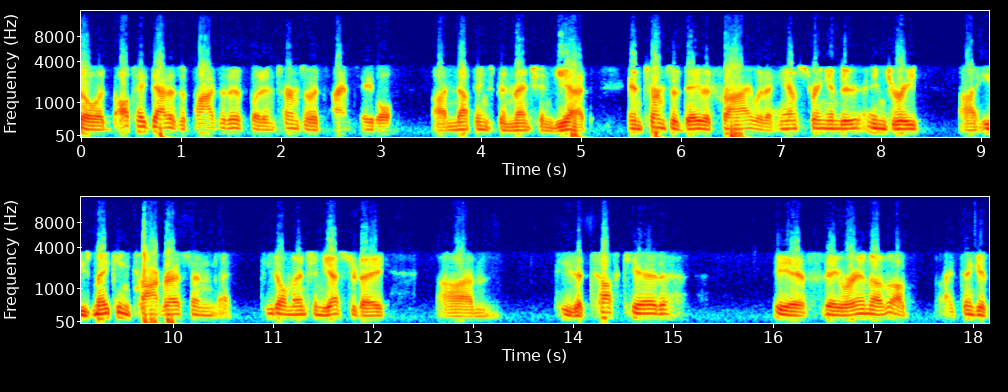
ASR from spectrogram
So it, I'll take that as a positive. But in terms of a timetable, uh, nothing's been mentioned yet. In terms of David Fry with a hamstring injury, uh, he's making progress, and Tito mentioned yesterday um, he's a tough kid. If they were in a, a I think it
